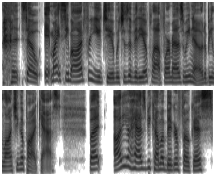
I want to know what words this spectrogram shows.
so it might seem odd for YouTube, which is a video platform, as we know, to be launching a podcast, but audio has become a bigger focus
